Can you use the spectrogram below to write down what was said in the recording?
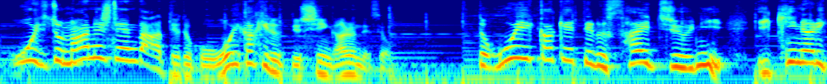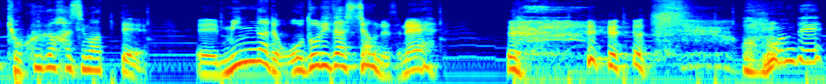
「おいちょ何してんだ!」って言ってこう追いかけるっていうシーンがあるんですよ。で追いかけてる最中にいきなり曲が始まって、えーみんなで踊り出しちゃうんですね。ほんで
